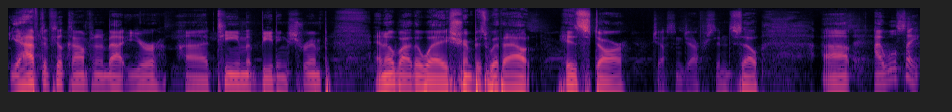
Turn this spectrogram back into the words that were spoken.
you have to feel confident about your uh, team beating Shrimp. And oh, by the way, Shrimp is without his star, Justin Jefferson. So uh, I will say,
